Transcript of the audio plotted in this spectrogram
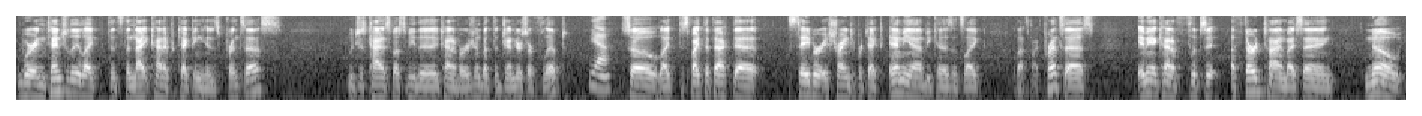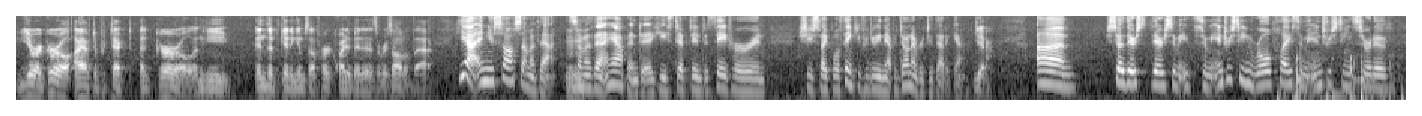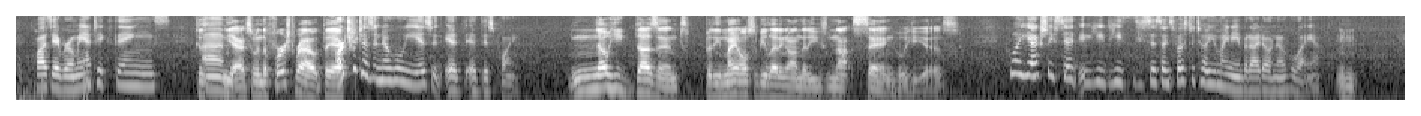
where intentionally like it's the knight kind of protecting his princess which is kind of supposed to be the kind of version but the genders are flipped Yeah, so like despite the fact that saber is trying to protect emiya because it's like well that's my princess emiya kind of flips it a third time by saying no you're a girl i have to protect a girl and he ends up getting himself hurt quite a bit as a result of that yeah, and you saw some of that. Mhm. Some of that happened. Uh, he stepped in to save her, and she's like, "Well, thank you for doing that, but don't ever do that again." yeah Um, so there's there's some some interesting role play, some interesting sort of quasi romantic things. Um, yeah so in the first route they Archer doesn't know who he is at, at, at this point. No, he doesn't. But he might also be letting on that he's not saying who he is. Well, he actually said he, he he says I'm supposed to tell you my name, but I don't know who I am. hmm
